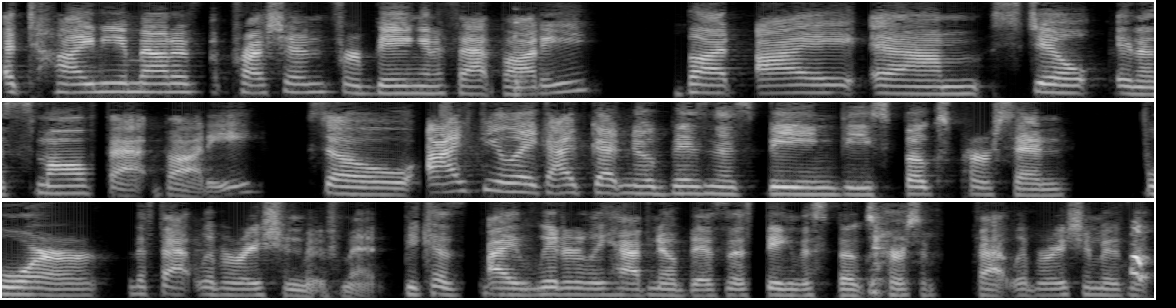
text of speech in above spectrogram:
a tiny amount of oppression for being in a fat body, but I am still in a small fat body. So I feel like I've got no business being the spokesperson for the fat liberation movement because I mm-hmm. literally have no business being the spokesperson for fat liberation movement.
